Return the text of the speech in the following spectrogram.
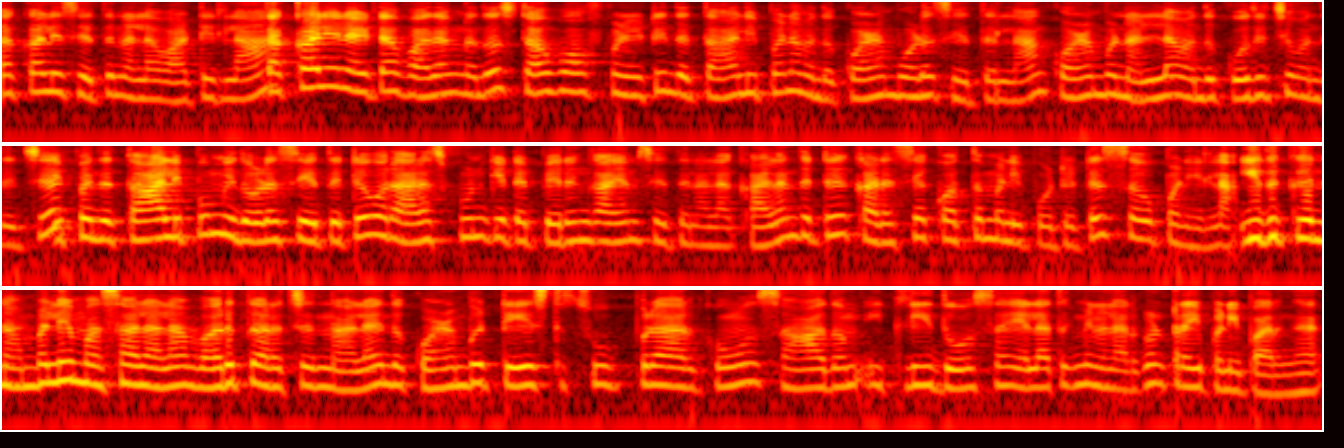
தக்காளி சேர்த்து நல்லா வாட்டிடலாம். தக்காளி லைட்டா வதங்கினதும் ஸ்டவ் ஆஃப் பண்ணிட்டு இந்த தாளிப்பை நம்ம இந்த குழம்போட சேர்த்துடலாம். குழம்பு நல்லா வந்து கொதிச்சு வந்துச்சு. இப்போ இந்த தாளிப்பும் இதோட சேர்த்துட்டு ஒரு அரை ஸ்பூன் கிட்ட பெருங்காயம் சேர்த்து நல்லா கலந்துட்டு கடைசியாக கொத்தமல்லி போட்டுட்டு சர்வ் பண்ணிடலாம். இதுக்கு நம்மளே மசாலாலாம் வறுத்து அரைச்சதுனால இந்த குழம்பு டேஸ்ட் சூப்பராக இருக்கும். சாதம் இட்லி தோசை எல்லாத்துக்குமே நல்லாயிருக்கும் ட்ரை பண்ணி பாருங்க.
